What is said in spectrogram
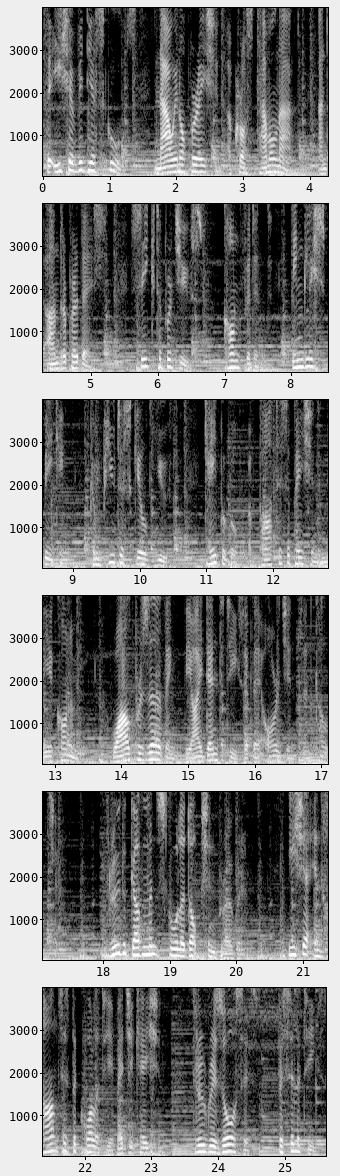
The Isha Vidya schools, now in operation across Tamil Nadu and Andhra Pradesh, seek to produce confident, English-speaking, computer-skilled youth capable of participation in the economy while preserving the identities of their origins and culture. Through the government school adoption program, Isha enhances the quality of education through resources, facilities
